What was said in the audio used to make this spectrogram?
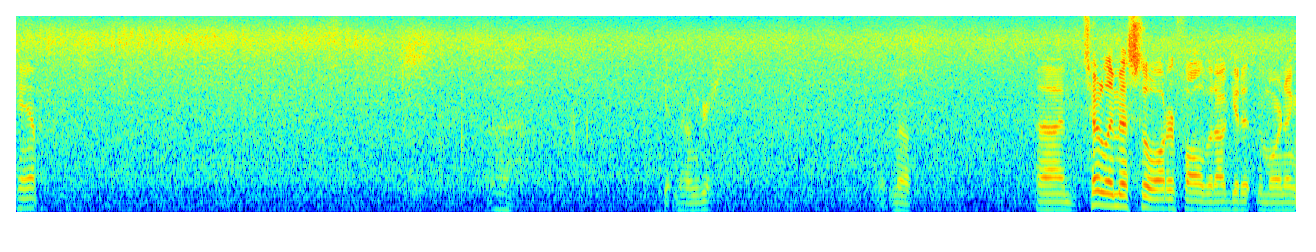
camp. Uh, getting hungry. No. Uh, I totally missed the waterfall, but I'll get it in the morning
